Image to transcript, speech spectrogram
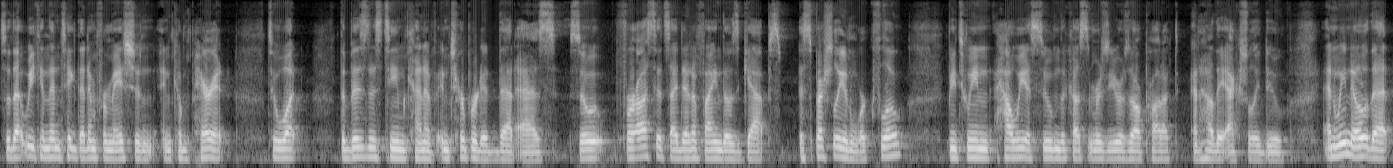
so that we can then take that information and compare it to what the business team kind of interpreted that as. So for us, it's identifying those gaps, especially in workflow between how we assume the customers use our product and how they actually do. And we know that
